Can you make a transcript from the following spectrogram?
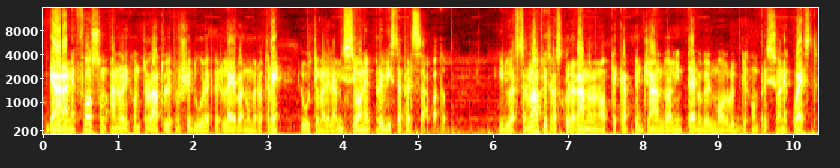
Garan e Fossum hanno ricontrollato le procedure per l'EVA numero 3, l'ultima della missione, prevista per sabato. I due astronauti trascorreranno la notte cappeggiando all'interno del modulo di decompressione Quest,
